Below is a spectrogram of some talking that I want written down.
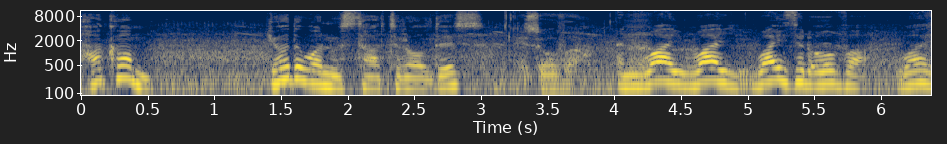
How come? You're the one who started all this. It's over. And why? Why? Why is it over? Why?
